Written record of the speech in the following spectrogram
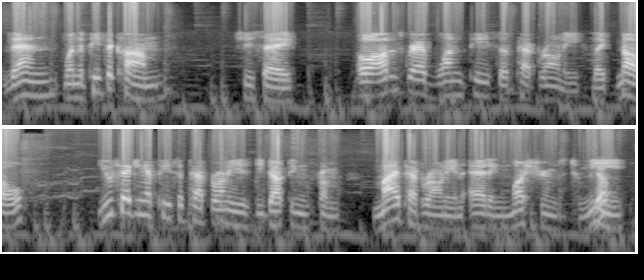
Then, when the pizza comes, she say, "Oh, I'll just grab one piece of pepperoni." Like, no, you taking a piece of pepperoni is deducting from my pepperoni and adding mushrooms to me. Yep.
